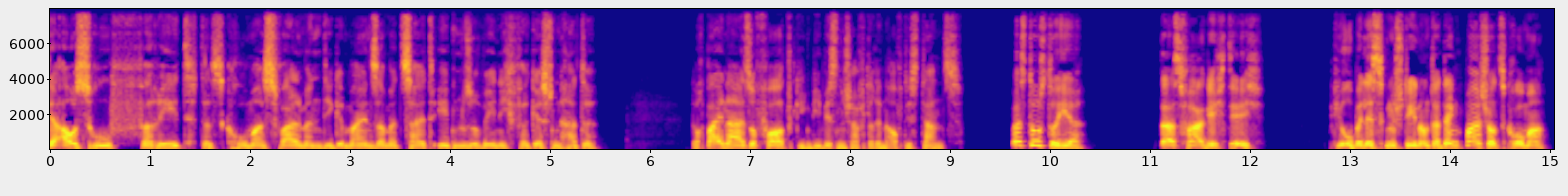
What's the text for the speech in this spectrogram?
Der Ausruf verriet, dass Chromas Walmen die gemeinsame Zeit ebenso wenig vergessen hatte. Doch beinahe sofort ging die Wissenschaftlerin auf Distanz. Was tust du hier? Das frage ich dich. Die Obelisken stehen unter Denkmalschutz, Chroma.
